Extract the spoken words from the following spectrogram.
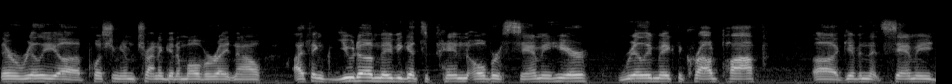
they're really uh, pushing him, trying to get him over right now. I think Yuta maybe gets a pin over Sammy here, really make the crowd pop, uh, given that Sammy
